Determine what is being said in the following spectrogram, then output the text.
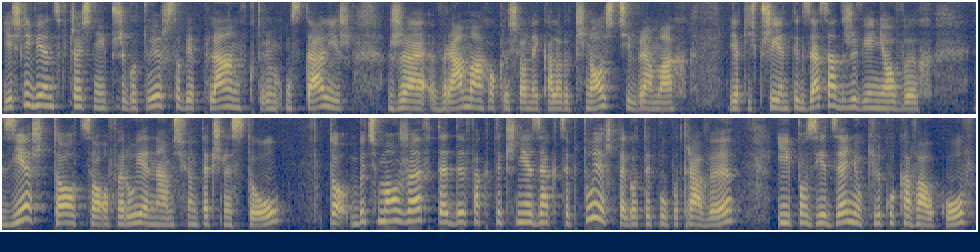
Jeśli więc wcześniej przygotujesz sobie plan, w którym ustalisz, że w ramach określonej kaloryczności, w ramach jakichś przyjętych zasad żywieniowych zjesz to, co oferuje nam świąteczny stół, to być może wtedy faktycznie zaakceptujesz tego typu potrawy i po zjedzeniu kilku kawałków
